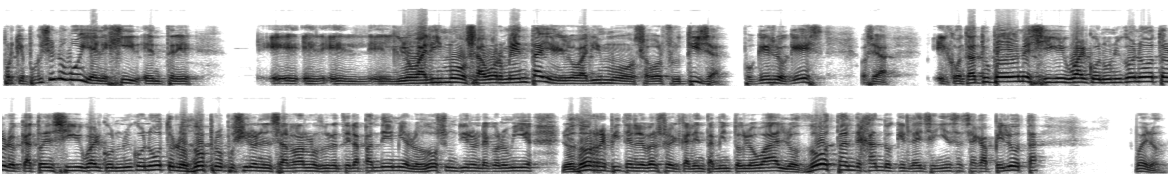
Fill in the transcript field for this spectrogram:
¿Por qué? Porque yo no voy a elegir entre eh, el, globalismo sabor menta y el globalismo sabor frutilla, porque es lo que es. O sea, el contrato UPM sigue igual con uno y con otro, el CATOEN sigue igual con uno y con otro, los dos propusieron encerrarnos durante la pandemia, los dos hundieron la economía, los dos repiten el verso del calentamiento global, los dos están dejando que la enseñanza se haga pelota. Bueno,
